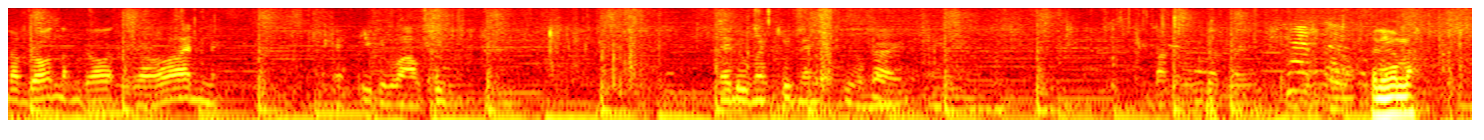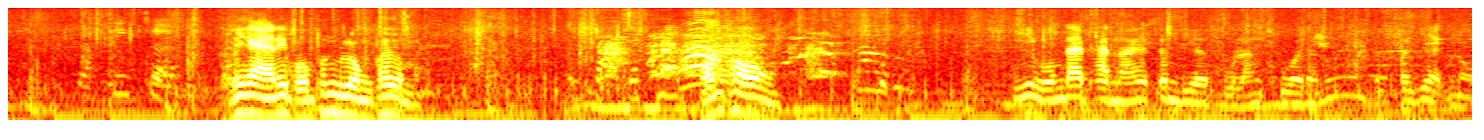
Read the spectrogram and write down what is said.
น้ำร้อนน้ำร้อนร้อนอีกวาวพุ่งได้ดูไหมคลิปนั้นคือผม อันนี้มั้ยนี่ไงอันนี่ผมเพิ่งลงเพิ่มผมทองนี่ผมได้พันน้อยต้นเดียวปลูกหลังครัวตอนนี้ก็แยกหน่อ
